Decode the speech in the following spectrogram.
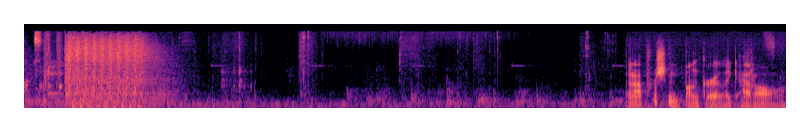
on stage. They're not pushing bunker like at all.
